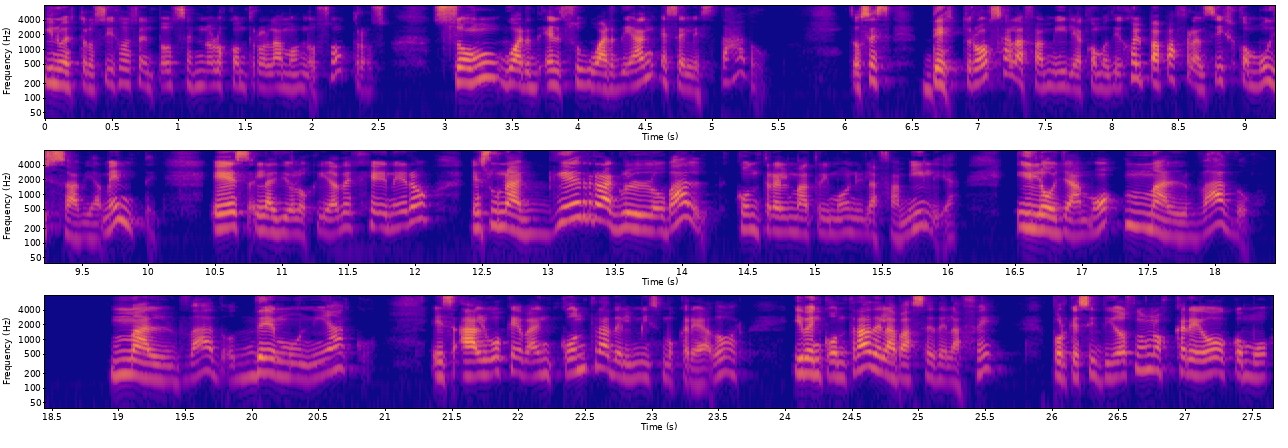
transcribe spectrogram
y nuestros hijos entonces no los controlamos nosotros. Son, el, su guardián es el Estado. Entonces, destroza la familia, como dijo el Papa Francisco muy sabiamente. Es la ideología de género, es una guerra global contra el matrimonio y la familia. Y lo llamó malvado, malvado, demoníaco. Es algo que va en contra del mismo creador y va en contra de la base de la fe. Porque si Dios no nos creó como,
